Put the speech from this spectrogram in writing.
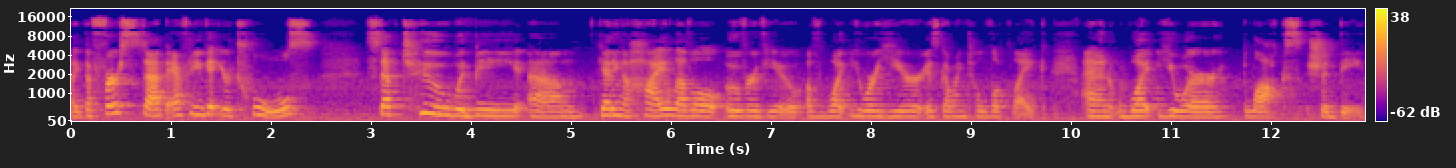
Like the first step after you get your tools, step two would be um, getting a high level overview of what your year is going to look like and what your blocks should be.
